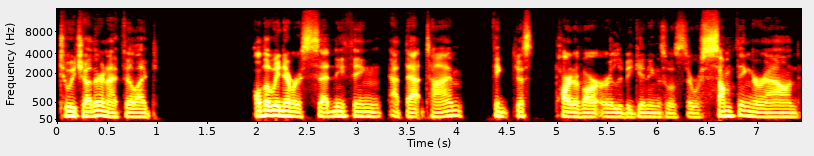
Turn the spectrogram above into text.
to each other. And I feel like, although we never said anything at that time, I think just part of our early beginnings was there was something around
